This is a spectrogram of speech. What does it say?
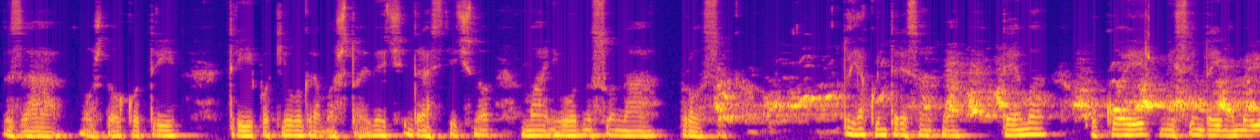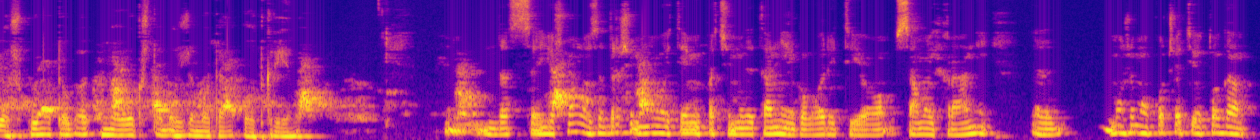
za možda oko 3 3,5 kg, što je već drastično manji u odnosu na prosek. To je jako interesantna tema u kojoj mislim da imamo još puno toga novog što možemo da otkrijemo da se još malo zadržimo na ovoj temi pa ćemo detaljnije govoriti o samoj hrani. E, možemo početi od toga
